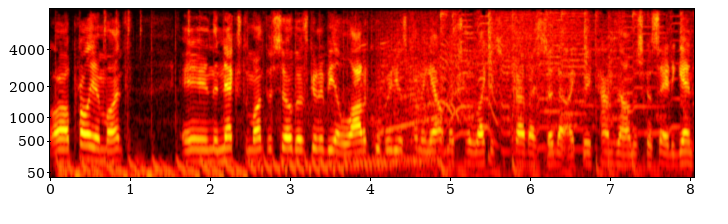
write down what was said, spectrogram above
uh, probably a month. In the next month or so, there's going to be a lot of cool videos coming out. Make sure to like and subscribe. I said that like three times now. I'm just going to say it again.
